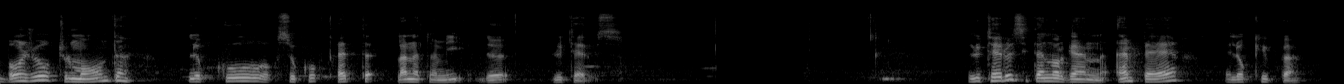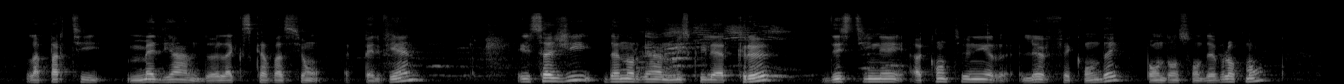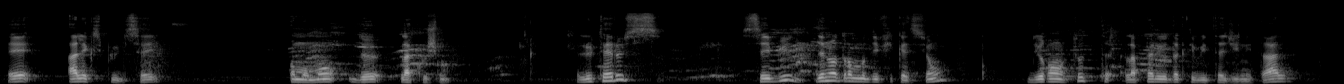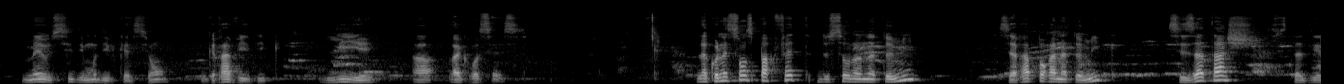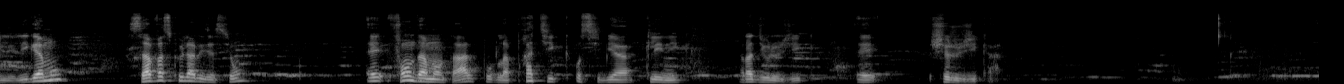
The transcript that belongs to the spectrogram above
Bonjour tout le monde. Le cours, ce cours traite l'anatomie de l'utérus. L'utérus est un organe impair. Il occupe la partie médiane de l'excavation pelvienne. Il s'agit d'un organe musculaire creux destiné à contenir l'œuf fécondé pendant son développement et à l'expulser au moment de l'accouchement. L'utérus, but de notre modification durant toute la période d'activité génitale, mais aussi des modifications gravidiques liées à la grossesse. La connaissance parfaite de son anatomie, ses rapports anatomiques, ses attaches, c'est-à-dire les ligaments, sa vascularisation est fondamentale pour la pratique aussi bien clinique, radiologique et chirurgicale.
